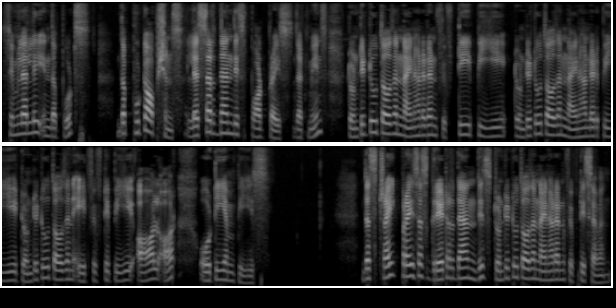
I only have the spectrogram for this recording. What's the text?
Similarly, in the puts, the put options lesser than the spot price. That means 22,950 PE 22,900 PE 22,850 PE all are OTM PEs the strike price is greater than this 22,957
